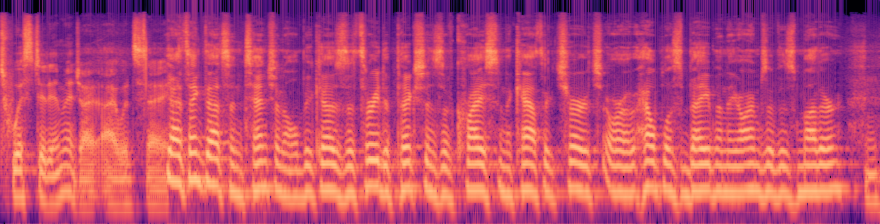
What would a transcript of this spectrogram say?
twisted image, I, I, would say. Yeah, I think that's intentional because the three depictions of Christ in the Catholic Church are a helpless babe in the arms of his mother, mm.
